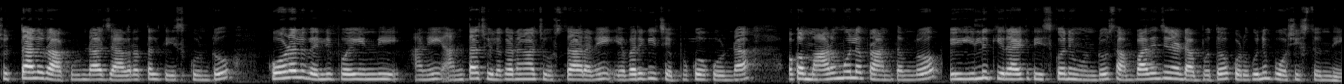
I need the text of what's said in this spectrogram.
చుట్టాలు రాకుండా జాగ్రత్తలు తీసుకుంటూ కోడలు వెళ్ళిపోయింది అని అంతా చులకనగా చూస్తారని ఎవరికీ చెప్పుకోకుండా ఒక మారుమూల ప్రాంతంలో ఈ ఇల్లు కిరాయికి తీసుకొని ఉంటూ సంపాదించిన డబ్బుతో కొడుకుని పోషిస్తుంది.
